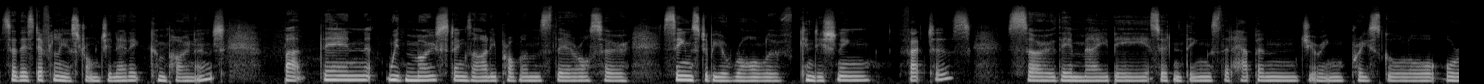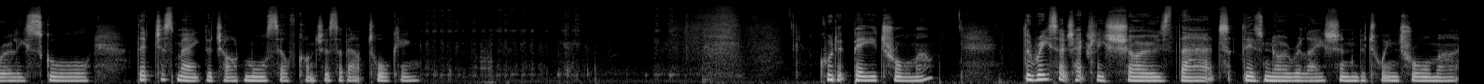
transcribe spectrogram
So, there's definitely a strong genetic component. But then, with most anxiety problems, there also seems to be a role of conditioning factors. So, there may be certain things that happen during preschool or, or early school that just make the child more self conscious about talking. Could it be trauma? The research actually shows that there's no relation between trauma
